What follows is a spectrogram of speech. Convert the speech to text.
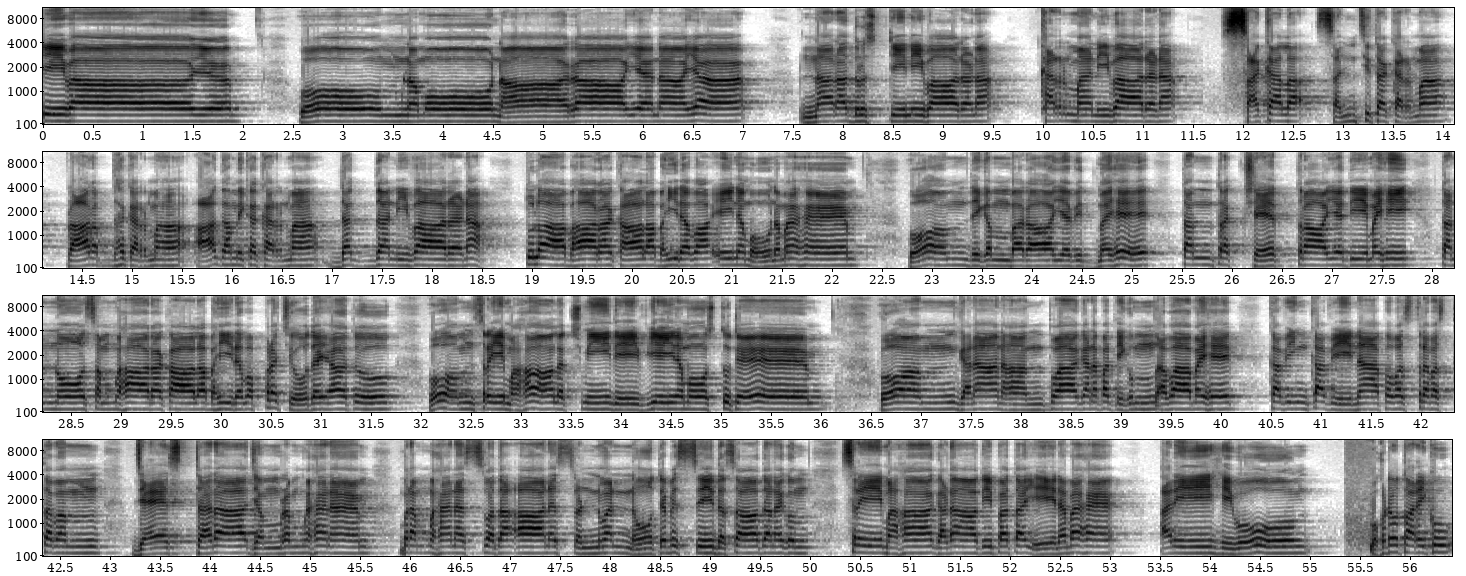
శివాయ ఓం నమో నారాయణాయ నరదృష్టి నివారణ కర్మ నివారణ సకల సంచిత కర్మ ప్రారబ్ధ కర్మ ఆగమిక కర్మ దగ్ధ నివారణ తులాభార కాల భైరవ ఏ నమో నమ ఓం దిగంబరాయ విద్మహే తంత్రక్షేత్రాయ ధీమహి తన్నో సంహార కాల భైరవ ప్రచోదయాత్ ఓం శ్రీ మహాలక్ష్మీదేవ్యై నమోస్తుతే ఓం గణానాన్వా గణపతి అవామహే. కవిం కవీనాపవస్త్రవస్తవం. జ్యేష్ఠరాజం బ్రహ్మణ. బ్రహ్మణస్వత ఆన శృణ్వన్నోతిభిస్సేదసాదనగుం శ్రీమహాగణాధిపతయే నమ. హరి ఓం. ఒకటో తారీఖు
